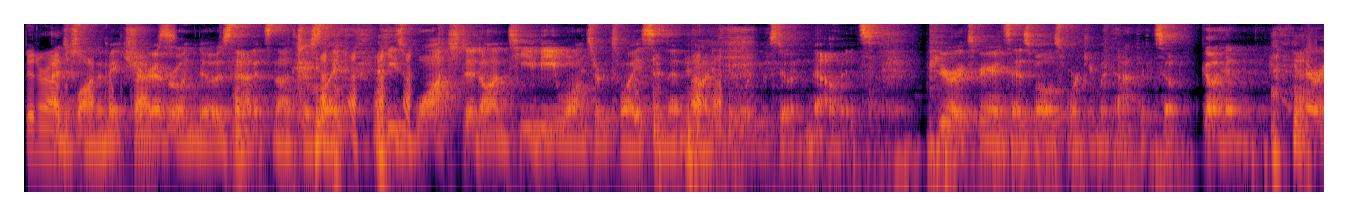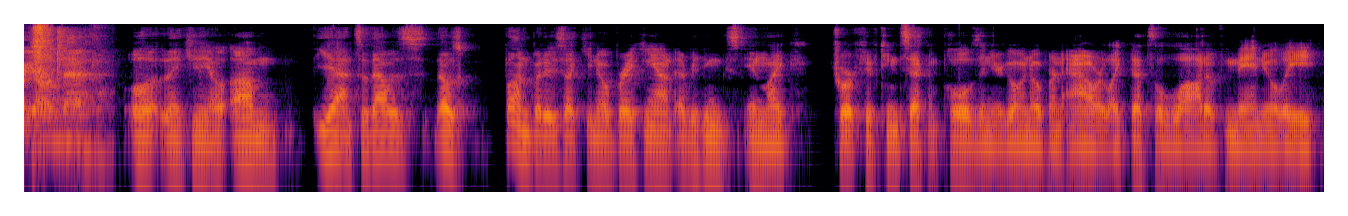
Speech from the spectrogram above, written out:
Been around I just want to make sure times. everyone knows that it's not just like he's watched it on TV once or twice and then thought he knew what he was doing. No, it's pure experience as well as working with athletes. So go ahead, carry on, Mac. well, thank you, Neil. Um, yeah, and so that was that was fun, but it was like you know breaking out everything's in like short 15 second pulls, and you're going over an hour. Like that's a lot of manually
